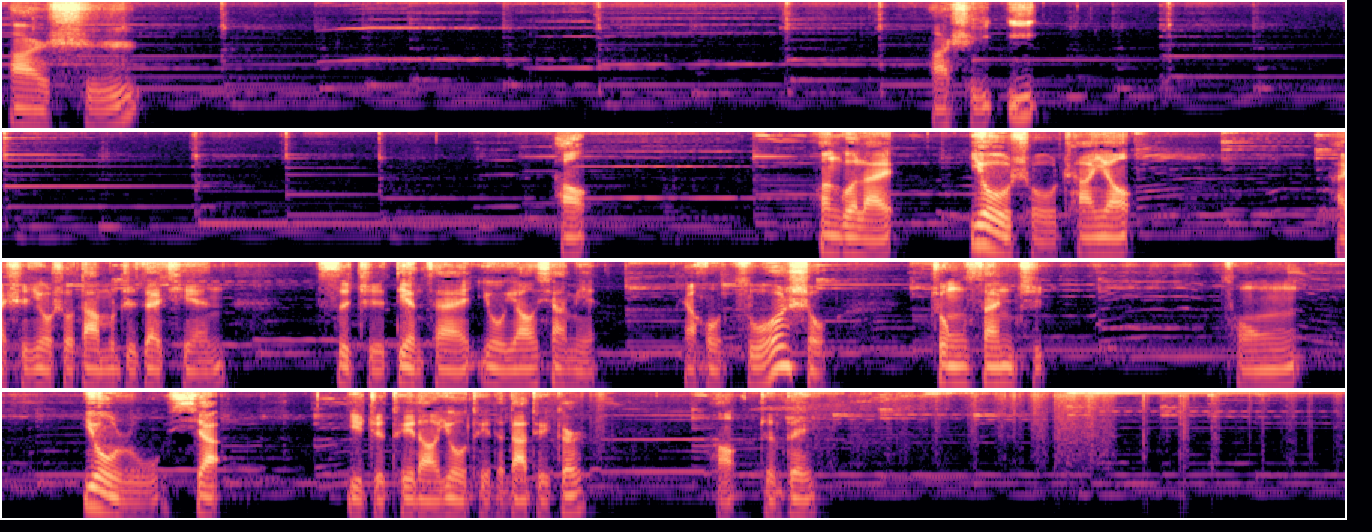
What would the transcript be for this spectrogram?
二十，二十一。换过来，右手叉腰，还是右手大拇指在前，四指垫在右腰下面，然后左手中三指从右乳下一直推到右腿的大腿根儿。好，准备，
